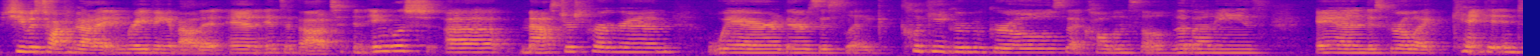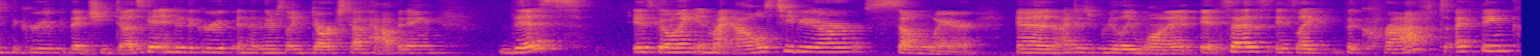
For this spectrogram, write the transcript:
she was talking about it and raving about it and it's about an English uh, master's program where there's this like clicky group of girls that call themselves the bunnies and this girl like can't get into the group, then she does get into the group, and then there's like dark stuff happening. This is going in my Owls TBR somewhere, and I just really want it. It says it's like the craft, I think,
